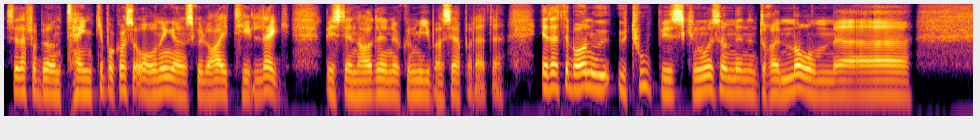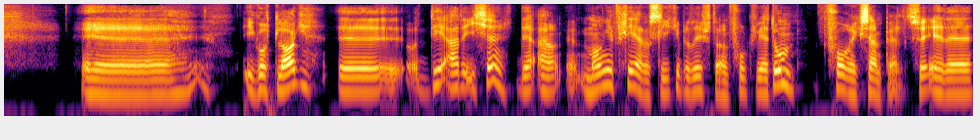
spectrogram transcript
Så Derfor bør en tenke på hvilke ordninger en skulle ha i tillegg, hvis en hadde en økonomi basert på dette. Er dette bare noe utopisk, noe som en drømmer om? Uh, i godt lag. Eh, det er det ikke. Det er mange flere slike bedrifter enn folk vet om. For eksempel så er det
